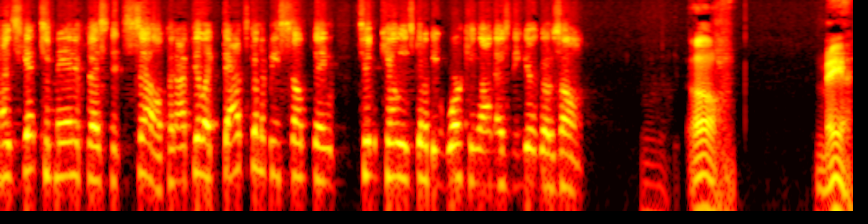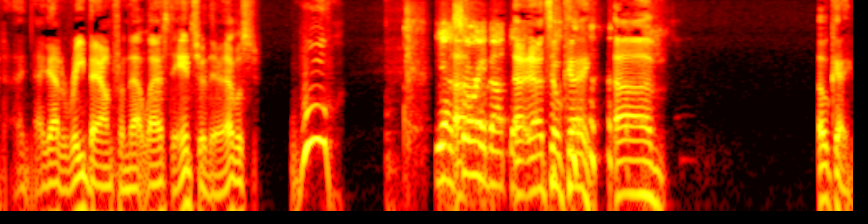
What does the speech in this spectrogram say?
has yet to manifest itself. And I feel like that's going to be something Tim Kelly is going to be working on as the year goes on. Oh man, I, I got a rebound from that last answer there. That was woo. Yeah, sorry about that. Uh, that's okay. um, okay,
